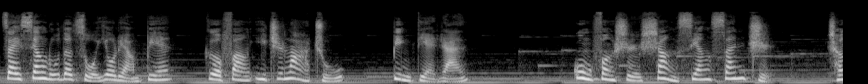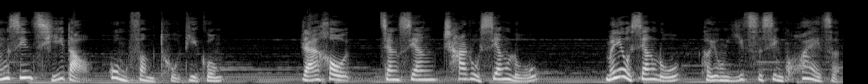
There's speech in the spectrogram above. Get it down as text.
在香炉的左右两边各放一支蜡烛，并点燃。供奉是上香三指，诚心祈祷供奉土地公，然后将香插入香炉。没有香炉，可用一次性筷子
